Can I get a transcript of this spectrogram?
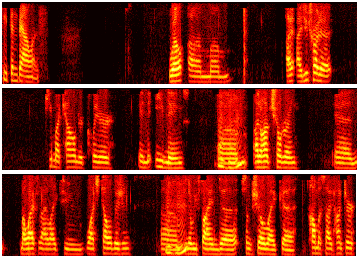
keep in balance? Well, um, um, I, I do try to keep my calendar clear in the evenings. Mhm. Um, I don't have children, and my wife and I like to watch television. Um, Mhm. You know, we find uh, some show like uh, Homicide Hunter,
